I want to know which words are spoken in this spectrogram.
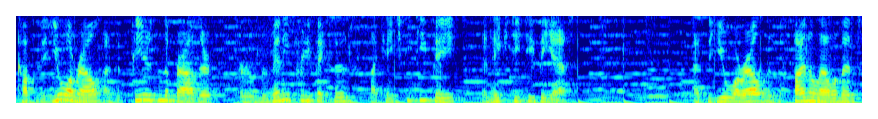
Copy the URL as it appears in the browser and remove any prefixes like HTTP and HTTPS. As the URL is the final element,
